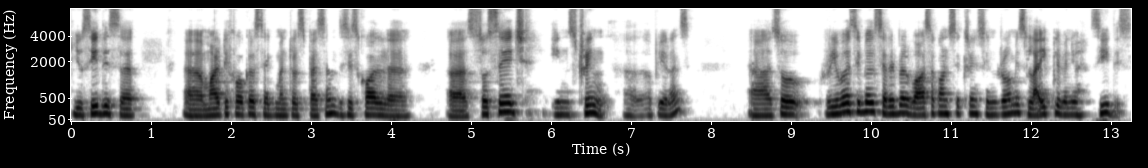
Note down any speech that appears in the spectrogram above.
You see this uh, uh multifocal segmental spasm. This is called uh, uh, sausage in string appearance. so reversible cerebral vasoconstriction syndrome is likely when you see this.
